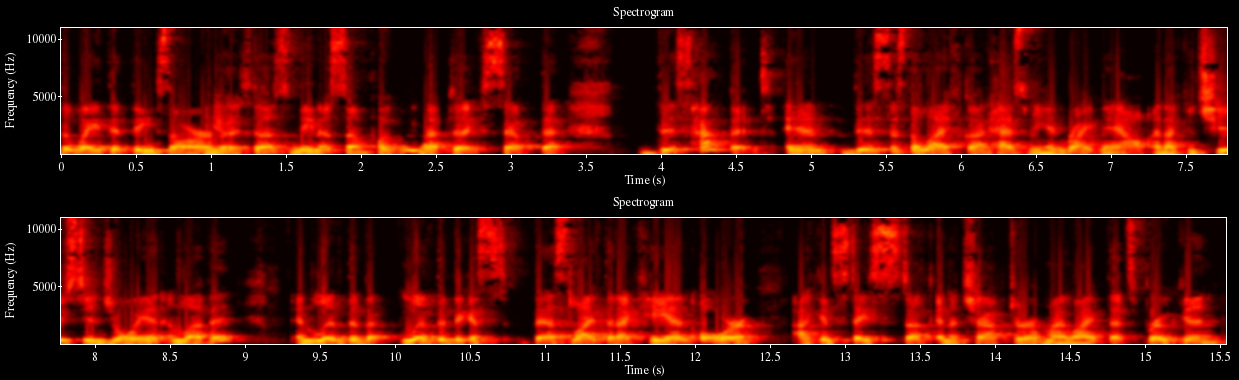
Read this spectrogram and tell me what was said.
the way that things are, yes. but it does mean at some point we have to accept that this happened and this is the life God has me in right now. And I can choose to enjoy it and love it and live the live the biggest best life that I can or I can stay stuck in a chapter of my life that's broken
